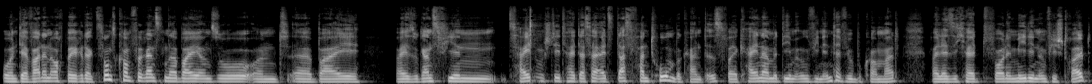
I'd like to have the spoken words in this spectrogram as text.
Und der war dann auch bei Redaktionskonferenzen dabei und so und äh, bei bei so ganz vielen Zeitungen steht halt, dass er als das Phantom bekannt ist, weil keiner mit dem irgendwie ein Interview bekommen hat, weil er sich halt vor den Medien irgendwie sträubt.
